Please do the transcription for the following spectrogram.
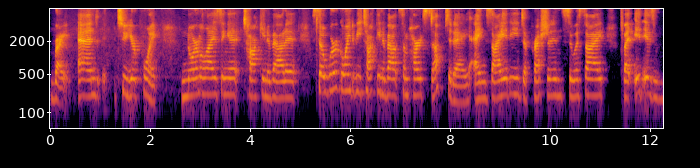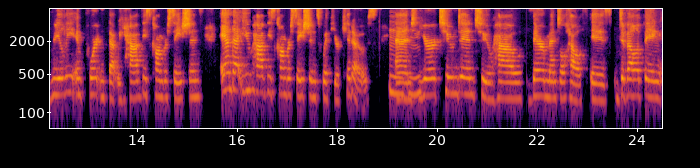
Right. And to your point, normalizing it, talking about it. So, we're going to be talking about some hard stuff today anxiety, depression, suicide. But it is really important that we have these conversations and that you have these conversations with your kiddos. Mm-hmm. And you're tuned in to how their mental health is developing.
